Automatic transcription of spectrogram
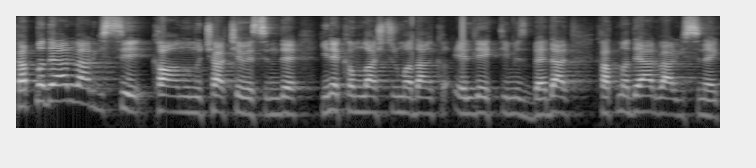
Katma değer vergisi kanunu çerçevesinde yine kamulaştırmadan elde ettiğimiz bedel katma değer vergisine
